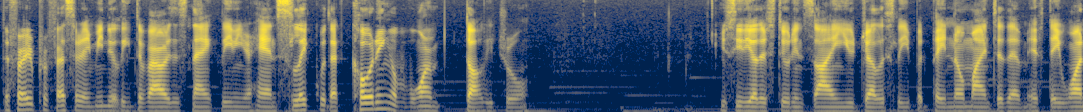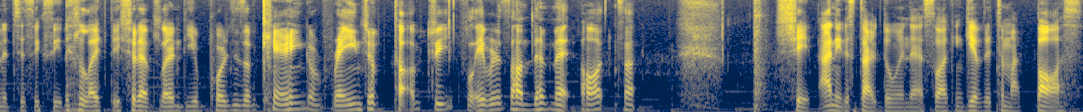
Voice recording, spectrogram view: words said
The furry professor immediately devours the snack, leaving your hand slick with a coating of warm doggy drool. You see the other students eyeing you jealously, but pay no mind to them. If they wanted to succeed in life, they should have learned the importance of carrying a range of dog treat flavors on them at all times. Shit, I need to start doing that so I can give it to my boss.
